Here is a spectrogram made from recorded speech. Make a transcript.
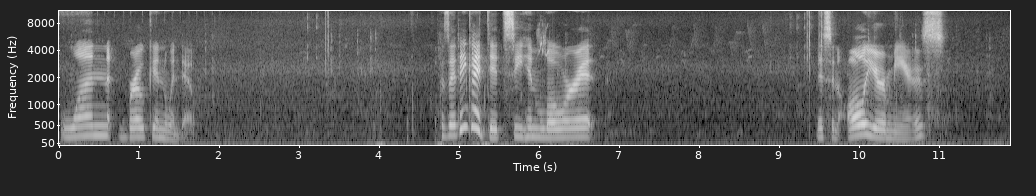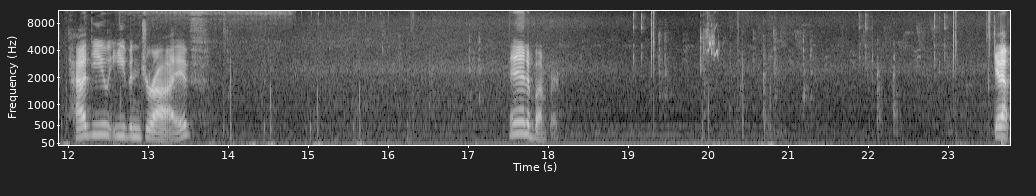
one broken window. Because I think I did see him lower it. Missing all your mirrors. How do you even drive? And a bumper. Get up.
